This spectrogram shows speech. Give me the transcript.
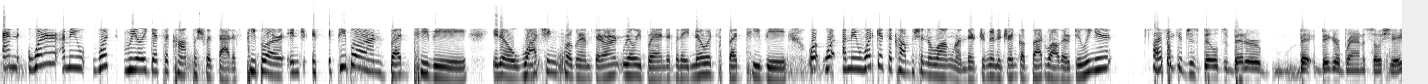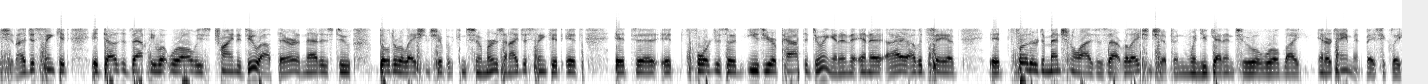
And what are I mean, what really gets accomplished with that? If people are in, if, if people are on Bud TV, you know, watching programs that aren't really branded, but they know it's Bud TV. What what I mean, what gets accomplished in the long run? They're going to drink a Bud while they're doing it. I think it just builds a better, b- bigger brand association. I just think it it does exactly what we're always trying to do out there, and that is to build a relationship with consumers. And I just think it it it uh, it forges an easier path to doing it, and and I, I would say it, it further dimensionalizes that relationship. And when you get into a world like entertainment, basically,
